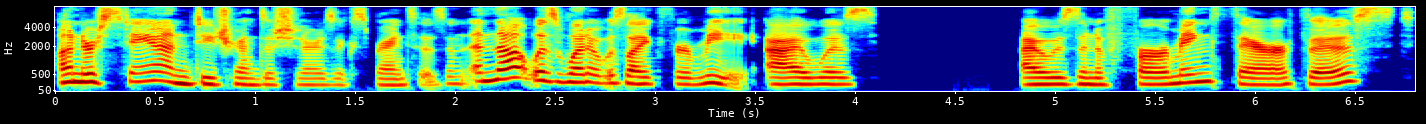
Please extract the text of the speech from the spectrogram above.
understand detransitioners' experiences. And, and that was what it was like for me. I was I was an affirming therapist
